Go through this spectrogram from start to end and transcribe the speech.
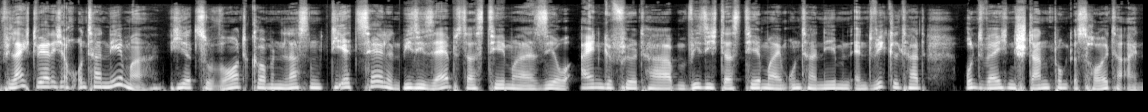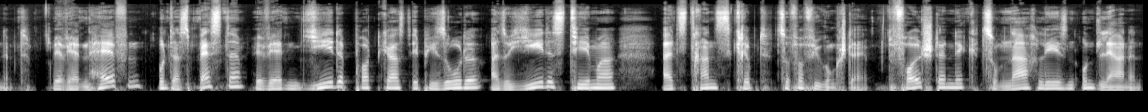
Vielleicht werde ich auch Unternehmer hier zu Wort kommen lassen, die erzählen, wie sie selbst das Thema SEO eingeführt haben, wie sich das Thema im Unternehmen entwickelt hat und welchen Standpunkt es heute einnimmt. Wir werden helfen und das Beste, wir werden jede Podcast-Episode, also jedes Thema als Transkript zur Verfügung stellen. Vollständig zum Nachlesen und Lernen.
